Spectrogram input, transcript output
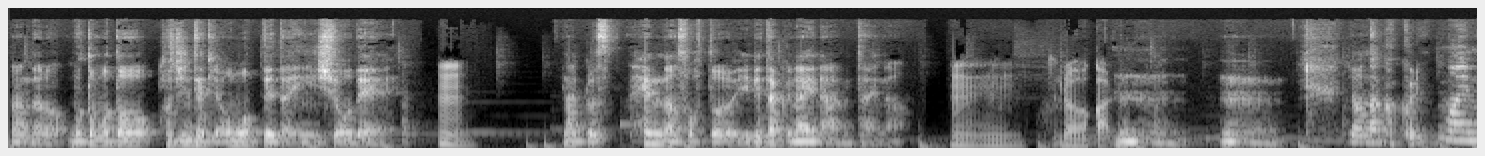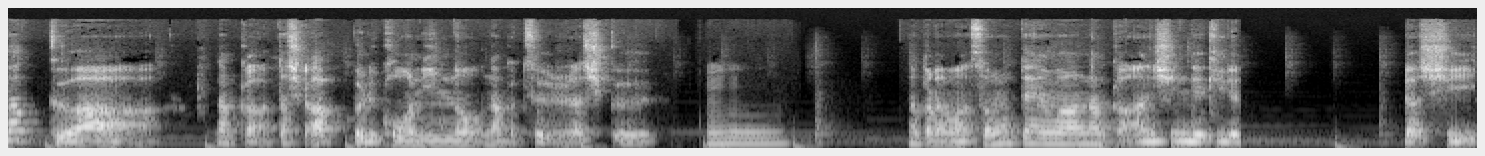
なんだろう、もともと個人的に思ってた印象で、うん。なんか変なソフト入れたくないな、みたいな。うんうん。それはわかうる。ん。うん。でもなんかクリーンマイマックは、なんか確か Apple 公認のなんかツールらしく。だからまあその点はなんか安心できるらしい。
